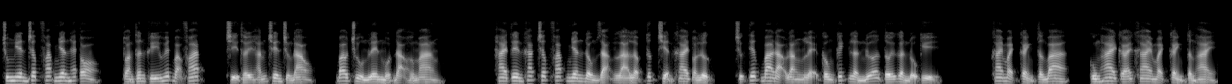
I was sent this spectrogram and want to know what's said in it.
trung niên chấp pháp nhân hét to, toàn thân khí huyết bạo phát, chỉ thấy hắn trên trường đao, bao trùm lên một đạo hờ mang. Hai tên khác chấp pháp nhân đồng dạng là lập tức triển khai toàn lực, trực tiếp ba đạo lăng lệ công kích lần nữa tới gần độ kỳ. Khai mạch cảnh tầng ba, cùng hai cái khai mạch cảnh tầng hai.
